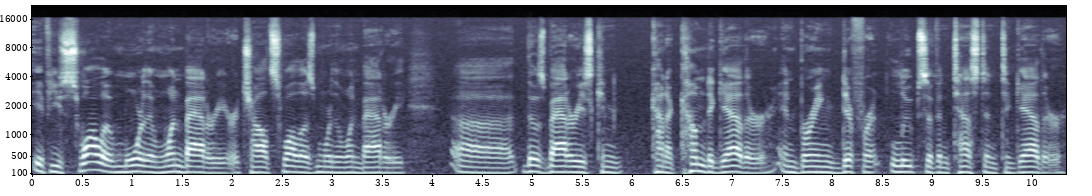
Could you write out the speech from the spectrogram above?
if you swallow more than one battery, or a child swallows more than one battery, uh, those batteries can kind of come together and bring different loops of intestine together,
